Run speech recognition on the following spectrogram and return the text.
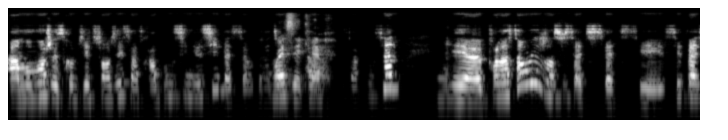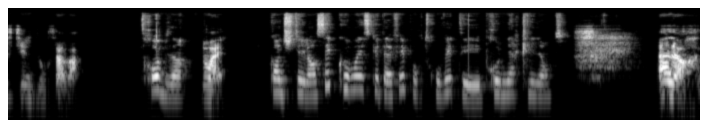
à un moment, je serai obligée de changer, ça sera bon signe aussi, parce que ça voudrait dire que, Ça, fonctionne. Mais euh, pour l'instant, oui, j'en suis satisfaite. C'est facile, donc ça va. Trop bien. Ouais. Quand tu t'es lancée, comment est-ce que tu as fait pour trouver tes premières clientes? Alors,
